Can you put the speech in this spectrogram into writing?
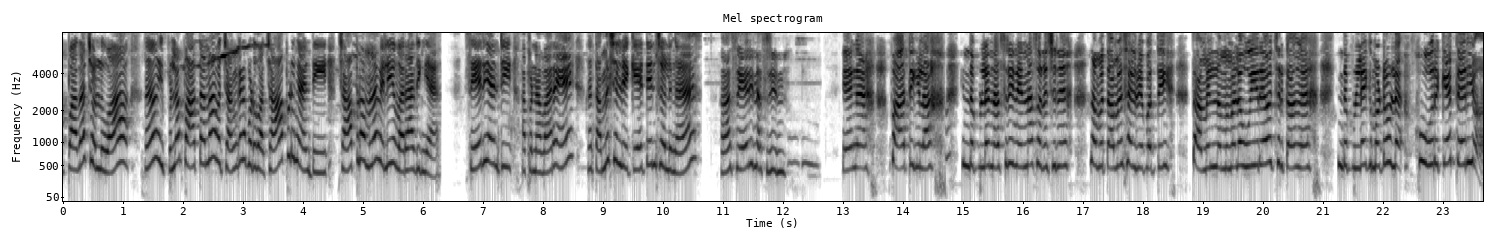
அப்பா தான் சொல்லுவா ஆ, இப்பெல்லாம் பார்த்தானா அவ சங்கடப்படுவா சாப்பிடுங்க ஆண்டி சாப்பிடாமலாம் வெளியே வராதீங்க சரி ஆண்டி அப்ப நான் வரேன் நான் தமிழ் செல்வியை கேட்டேன்னு சொல்லுங்க ஆ சரி நஸ்ரின் ஏங்க பாத்தீங்களா இந்த பிள்ளை நஸ்ரின் என்ன சொன்னுச்சுன்னு நம்ம தமிழ் செல்வியை பத்தி தமிழ் நம்ம மேல உயிரே வச்சிருக்காங்க இந்த பிள்ளைக்கு மட்டும் இல்ல ஊருக்கே தெரியும்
